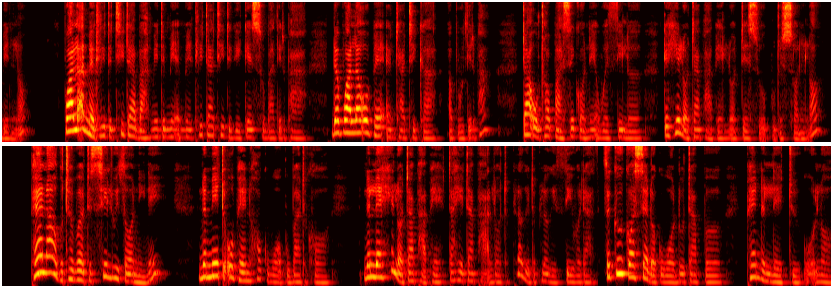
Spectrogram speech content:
ဘင်းလောပွာလအမေကလီတတိတာဘာမေတမေအမေကလီတာတိတကေကဲဆိုပါတိတဖာဒဘွာလာအိုဘဲအန်တာတီကာအပူတိတပါတာအိုထောပါစစ်ကောနေအဝဲစီလကဟီလောတာဖာဘဲလော်တက်ဆူဘူးတစောနေလောဖဲလာကထဘတစီလွီသောနီနေနမေတိုဖဲဟော့ကဘောပူပါတခေါ်နလေဟီလောတာဖာဖဲတာဟီတာဖာလော်တဖလကတဖလကစီဝဒစကူကောဆက်တော့ကဘောဒိုတာပ ဖဲနလေတူအိုလော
